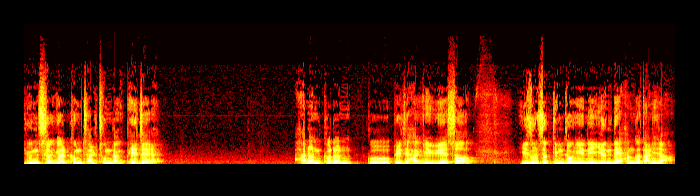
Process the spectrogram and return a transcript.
윤석열 검찰총장 배제 하는 그런 그 배제하기 위해서 이준석, 김종인이 연대한 것 아니냐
